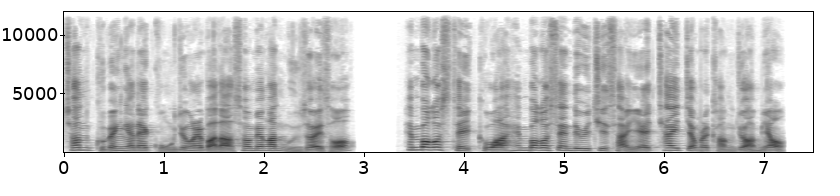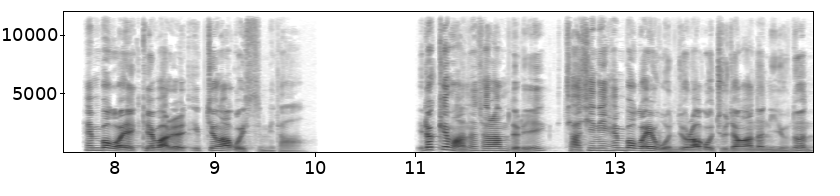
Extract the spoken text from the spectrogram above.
1900년에 공증을 받아 서명한 문서에서 햄버거 스테이크와 햄버거 샌드위치 사이의 차이점을 강조하며 햄버거의 개발을 입증하고 있습니다. 이렇게 많은 사람들이 자신이 햄버거의 원조라고 주장하는 이유는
